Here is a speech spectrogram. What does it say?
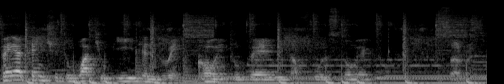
pay attention to what you eat and drink. Going to bed with a full stomach, service.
